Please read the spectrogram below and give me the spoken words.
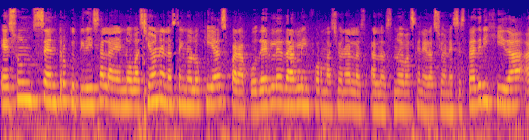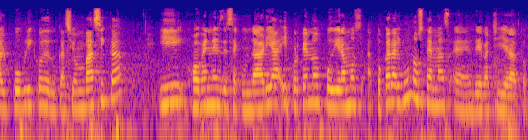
es un centro que utiliza la innovación en las tecnologías para poderle darle información a las, a las nuevas generaciones. Está dirigida al público de educación básica y jóvenes de secundaria y por qué no pudiéramos tocar algunos temas eh, de bachillerato.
